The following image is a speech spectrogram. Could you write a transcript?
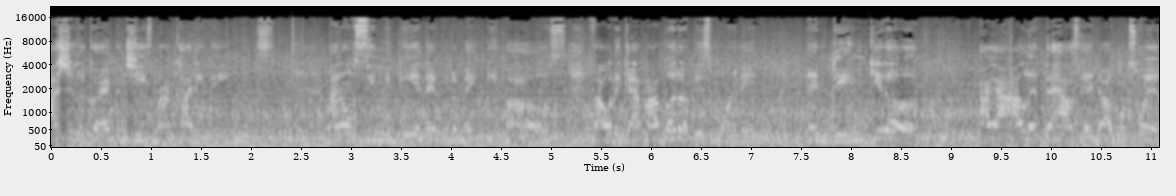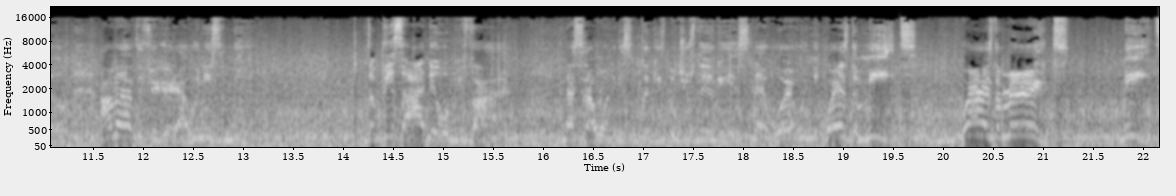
I should have grabbed the cheese manicotti things. I don't see me being able to make meatballs. If I would have got my butt up this morning and didn't get up, I got I left the house at doggone 12. I'm gonna have to figure it out. We need some meat. The pizza idea will be fine. And I said I wanted to get some cookies, but you still getting snap. Where we need, where's the meat? Where's the meat? Meat.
